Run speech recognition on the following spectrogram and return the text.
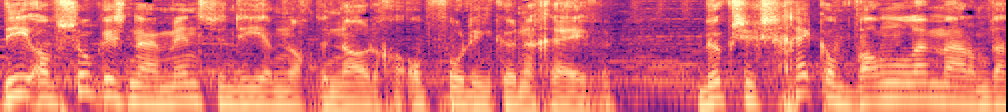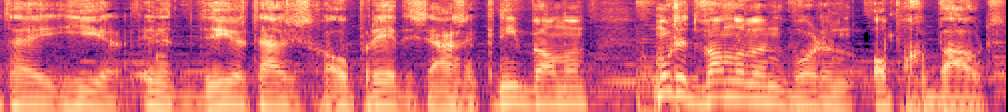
die op zoek is naar mensen die hem nog de nodige opvoeding kunnen geven. Bux is gek op wandelen, maar omdat hij hier in het dierenthuis is geopereerd is aan zijn kniebanden... moet het wandelen worden opgebouwd.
